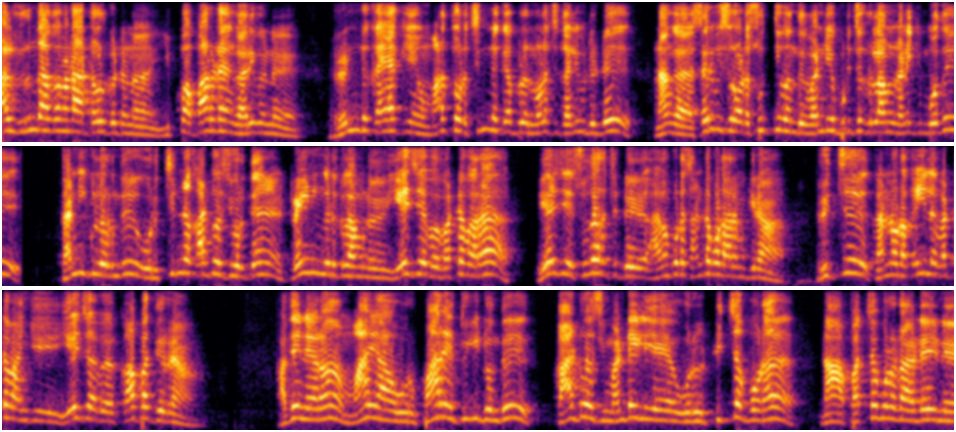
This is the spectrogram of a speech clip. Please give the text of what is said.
ஆள் இருந்தாதானடா டோல் கட்டணும். இப்ப பாருடா எங்க அறிவுன்னு. ரெண்டு கயாக்கையும் மரத்தோட சின்ன கேப்ல நுழைச்சு தள்ளி விட்டுட்டு நாங்க சர்வீஸ் ரோட சுத்தி வந்து வண்டியை பிடிச்சிக்கலாம்னு நினைக்கும் போது தண்ணிக்குள்ள இருந்து ஒரு சின்ன காட்டுவாசி ஒருத்தன் ட்ரைனிங் எடுக்கலாம்னு ஏஜேவை வட்ட வர ஏஜே சுதாரிச்சுட்டு அவன் கூட சண்டை போட ஆரம்பிக்கிறான். ரிச்சு தன்னோட கையில வெட்ட வாங்கி ஏஜாவை காப்பாத்திடுறான். அதே நேரம் மாயா ஒரு பாறையை தூக்கிட்டு வந்து காட்டுவாசி மண்டையிலேயே ஒரு டிச்ச போட நான் பச்சை புலடா டேன்னு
